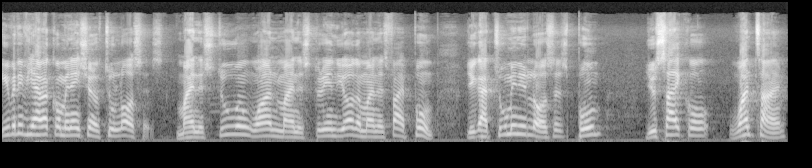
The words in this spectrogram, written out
Even if you have a combination of two losses, minus two and one, minus three and the other, minus five, boom. You got too many losses, boom. You cycle one time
